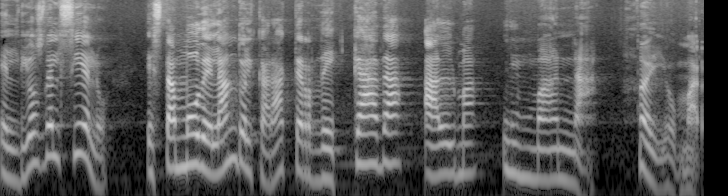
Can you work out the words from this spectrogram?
el Dios del cielo está modelando el carácter de cada alma humana. Ay, Omar.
